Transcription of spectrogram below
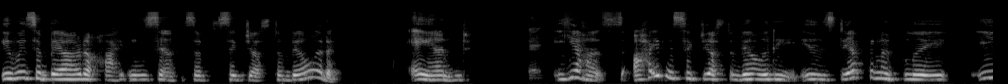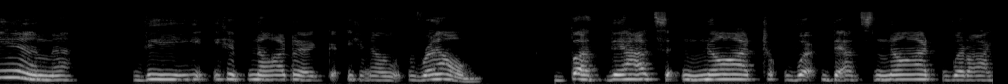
it was about a heightened sense of suggestibility. And yes, heightened suggestibility is definitely in the hypnotic, you know, realm but that's not what that's not what I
